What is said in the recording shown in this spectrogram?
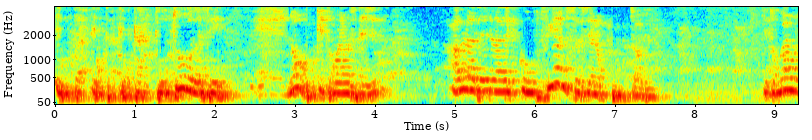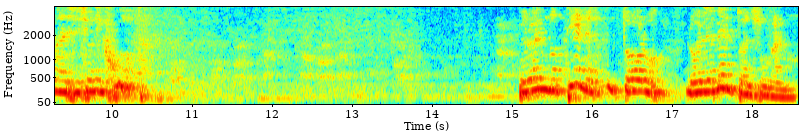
esta, actitud de decir, eh, no, ¿por qué tomamos esa decisión? Habla de la desconfianza hacia los pastores, que tomaron una decisión injusta. Pero él no tiene todos los, elementos en su mano.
